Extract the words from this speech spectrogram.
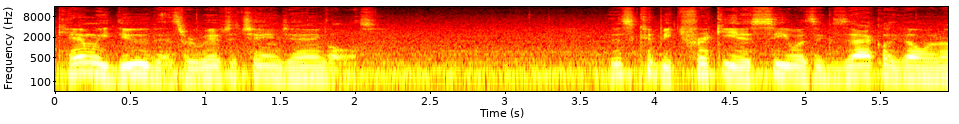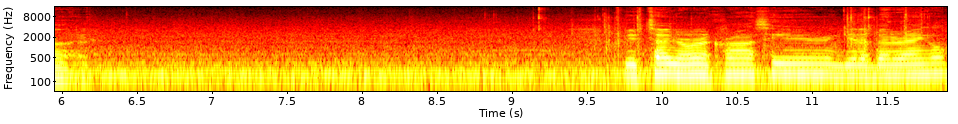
can we do this, we have to change angles? This could be tricky to see what's exactly going on. We have time to run across here and get a better angle.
